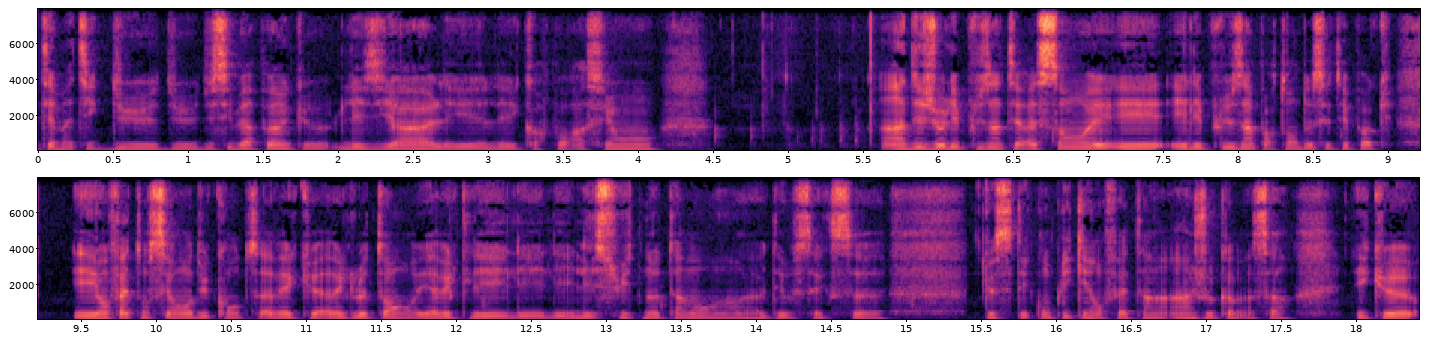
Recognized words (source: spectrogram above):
thématiques du, du, cyberpunk, les IA, les, les corporations, un des jeux les plus intéressants et, les plus importants de cette époque. Et en fait, on s'est rendu compte avec, avec le temps et avec les, les, suites notamment, hein, Deus Ex, euh, que c'était compliqué en fait, un, jeu comme ça. Et que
